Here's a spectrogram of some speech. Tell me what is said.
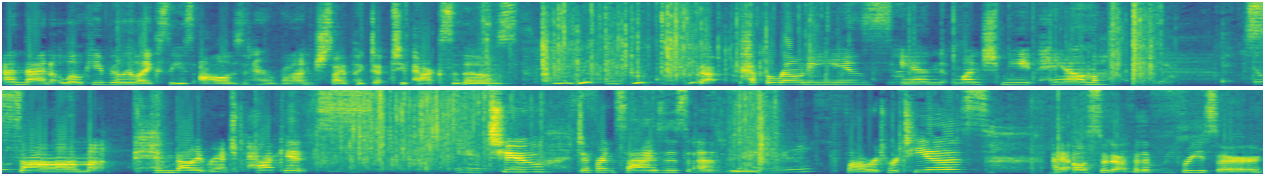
and then Loki really likes these olives in her lunch, so I picked up two packs of those. We've got pepperonis and lunch meat ham, some Hidden Valley Ranch packets, two different sizes of the flour tortillas. I also got for the freezer.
